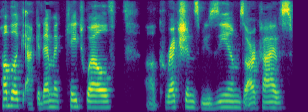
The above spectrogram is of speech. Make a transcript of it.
public, academic, K-12, uh, corrections, museums, archives,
